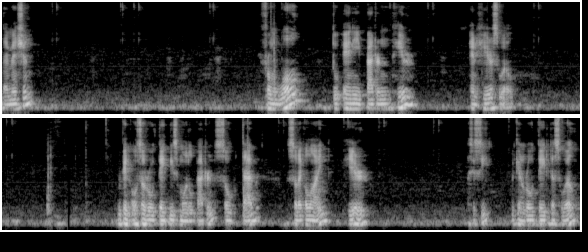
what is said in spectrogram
dimension, from wall to any pattern here and here as well. We can also rotate these model patterns. So tab, select align here. As you see, we can rotate it as well.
